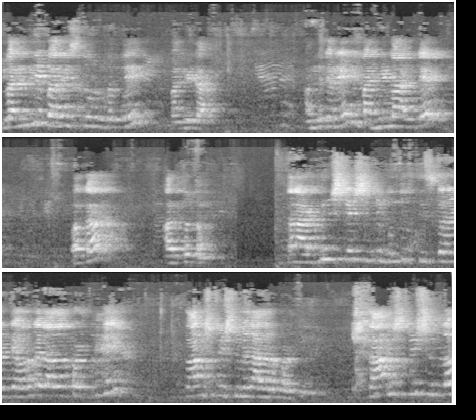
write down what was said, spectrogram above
ఇవన్నీ భరిస్తూ ఉంటుంది మహిళ. అందుకనే మహిళ అంటే ఒక అద్భుతం. తన అడ్మినిస్ట్రేషన్ని ముందుకు తీసుకెళ్ళాలంటే ఎవరి మీద ఆధారపడుతుంది? కాన్స్టిట్యూషన్ మీద ఆధారపడుతుంది. కాన్స్టిట్యూషన్లో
